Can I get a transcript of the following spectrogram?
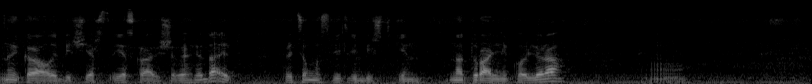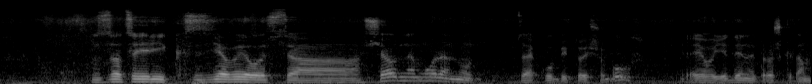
Ну і корали більш яскравіше виглядають. При цьому світлі більш такі натуральні кольора. За цей рік з'явилося ще одне море. Ну, це кубик той, що був. Я його єдине трошки там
